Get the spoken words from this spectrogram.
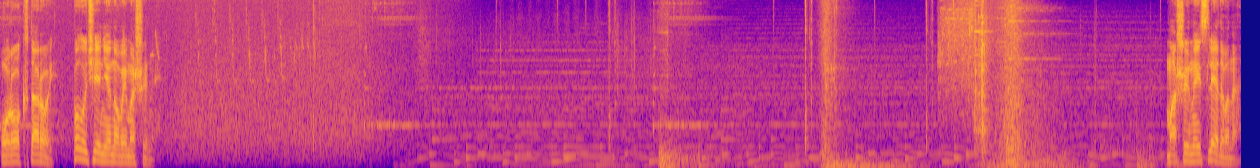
Урок второй. Получение новой машины. Машина исследована.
